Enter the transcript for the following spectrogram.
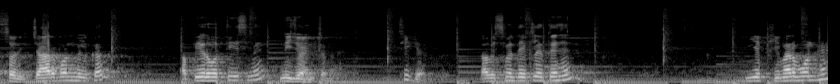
सॉरी चार बोन मिलकर अपीयर होती है इसमें नी जॉइंट में। ठीक है तो अब इसमें देख लेते हैं ये फीमर बोन है।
